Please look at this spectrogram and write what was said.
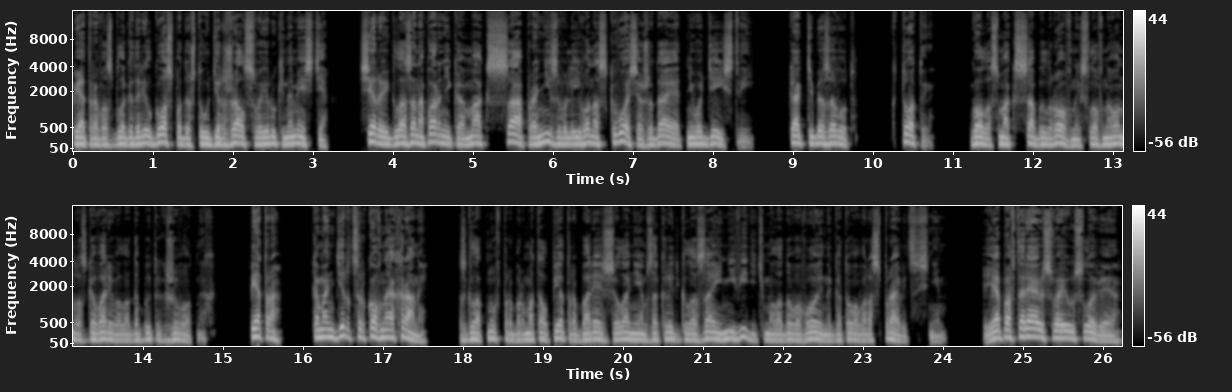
Петра возблагодарил Господа, что удержал свои руки на месте. Серые глаза напарника Макса пронизывали его насквозь, ожидая от него действий. «Как тебя зовут? Кто ты?» Голос Макса был ровный, словно он разговаривал о добытых животных. «Петра, командир церковной охраны», — сглотнув, пробормотал Петра, борясь с желанием закрыть глаза и не видеть молодого воина, готового расправиться с ним. «Я повторяю свои условия.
